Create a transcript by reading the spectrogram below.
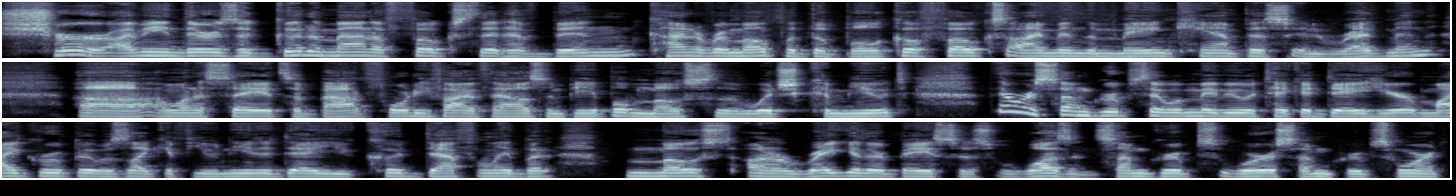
Sure. I mean, there's a good amount of folks that have been kind of remote, but the bulk of folks, I'm in the main campus in Redmond. Uh, I want to say it's about 45,000 people, most of which commute. There were some groups that would maybe would take a day here. My group, it was like if you need a day, you could definitely, but most on a regular basis wasn't. Some groups were, some groups weren't.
